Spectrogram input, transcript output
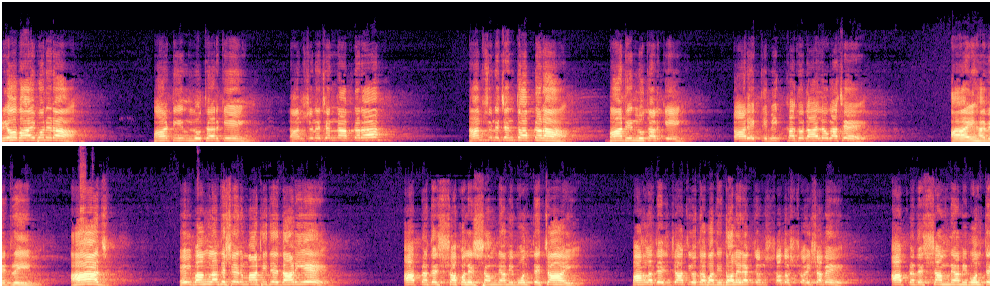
প্রিয় ভাই বোনেরা, মার্টিন লুথার কিং, নাম শুনেছেন না আপনারা? নাম শুনেছেন তো আপনারা? মার্টিন লুথার কিং, তার একটি বিখ্যাত ডায়লগ আছে আই হ্যাভ এ ড্রিম আজ এই বাংলাদেশের মাটিতে দাঁড়িয়ে আপনাদের সকলের সামনে আমি বলতে চাই বাংলাদেশ জাতীয়তাবাদী দলের একজন সদস্য হিসাবে আপনাদের সামনে আমি বলতে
